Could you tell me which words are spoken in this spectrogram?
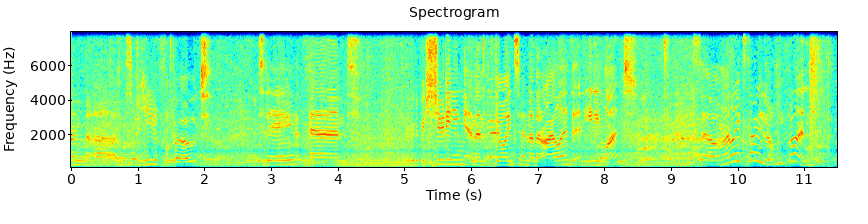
on uh, this beautiful boat today and we're going to be shooting and then going to another island and eating lunch. So I'm really excited. It'll be fun.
